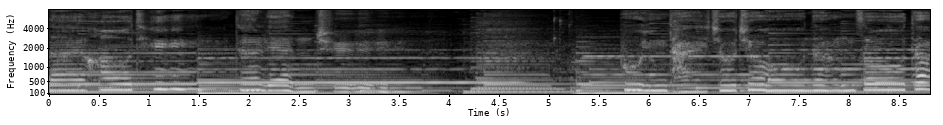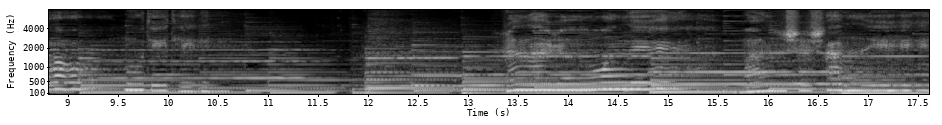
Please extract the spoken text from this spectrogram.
来好听的恋曲，不用太久就能走到目的地，人来人往里满是善意。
